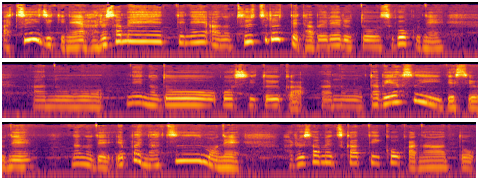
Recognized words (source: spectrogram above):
暑い時期ね春雨ってねあのツルツルって食べれるとすごくねあのね喉越しというかあの食べやすいですよね。なのでやっぱり夏もね春雨使っていこうかなと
